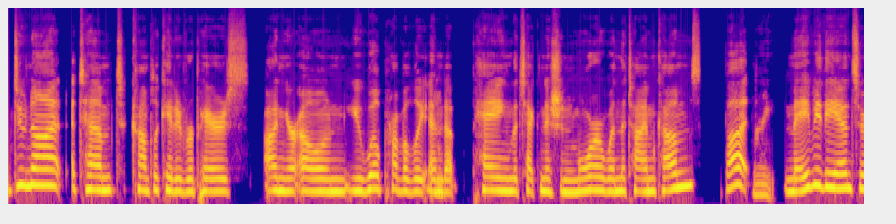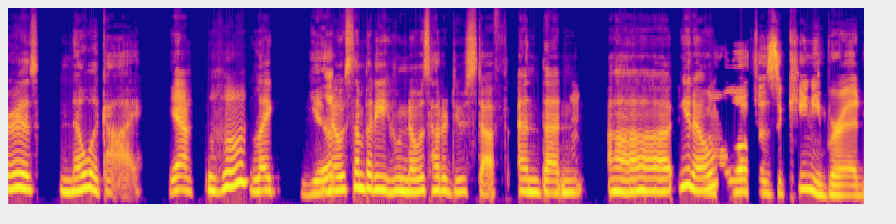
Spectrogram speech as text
do not attempt complicated repairs on your own. You will probably end up paying the technician more when the time comes, but Right. maybe the answer is know a guy. Yeah. Mhm. Like Yep. know somebody who knows how to do stuff, and then uh, you know, A loaf of zucchini bread.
